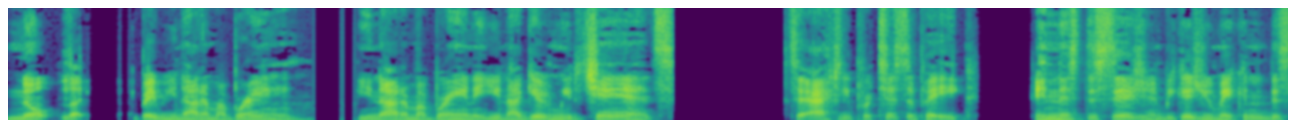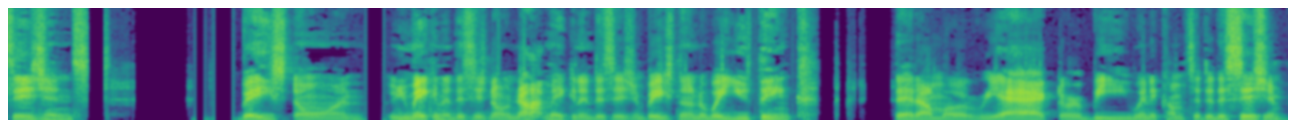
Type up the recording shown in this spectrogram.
no, like, baby, you're not in my brain. You're not in my brain and you're not giving me the chance to actually participate in this decision because you're making the decisions based on you're making a decision or not making a decision based on the way you think that I'm a react or be when it comes to the decision.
